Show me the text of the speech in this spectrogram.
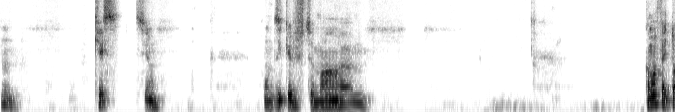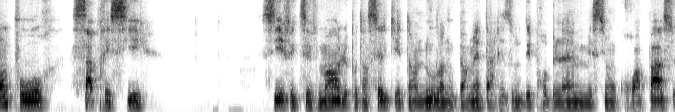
Hmm. Question. On dit que justement, euh, comment fait-on pour s'apprécier? Si effectivement le potentiel qui est en nous va nous permettre à résoudre des problèmes, mais si on ne croit pas à ce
